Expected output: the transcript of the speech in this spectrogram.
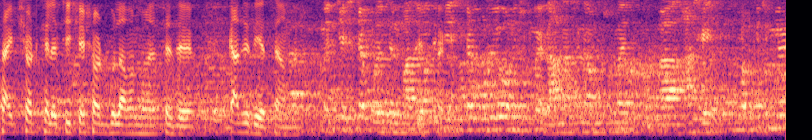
সাইড শট খেলেছি সেই শটগুলো আমার মনে হচ্ছে যে কাজে দিয়েছে আমার। চেষ্টা করেছেন চেষ্টা চেষ্টা অনেক সময় রান আসে না অনেক সময় আসে। সব মিলে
